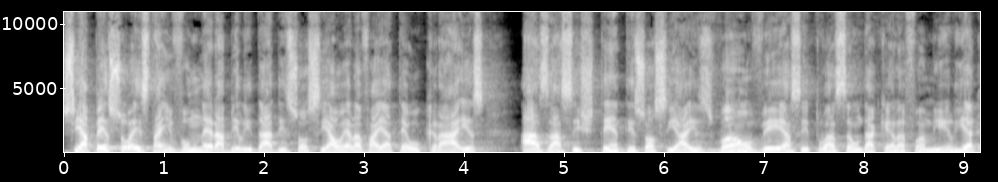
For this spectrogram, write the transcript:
Se a pessoa está em vulnerabilidade social, ela vai até o CRAS, as assistentes sociais vão ver a situação daquela família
